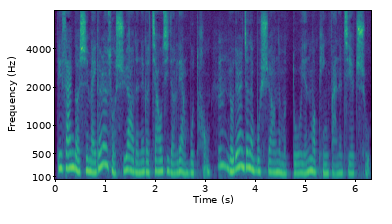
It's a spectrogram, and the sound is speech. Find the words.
第三个是每个人所需要的那个交际的量不同，嗯。有的人真的不需要那么多，也那么频繁的接触，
